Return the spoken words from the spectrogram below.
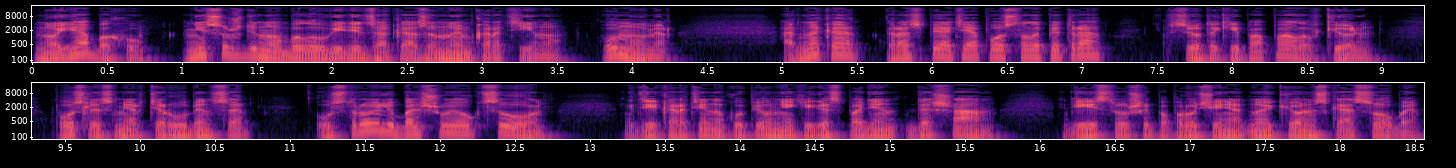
Но Ябаху не суждено было увидеть заказанную им картину. Он умер. Однако распятие апостола Петра все-таки попало в Кёльн. После смерти Рубенса устроили большой аукцион, где картину купил некий господин Дешам, действовавший по поручению одной кёльнской особы.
